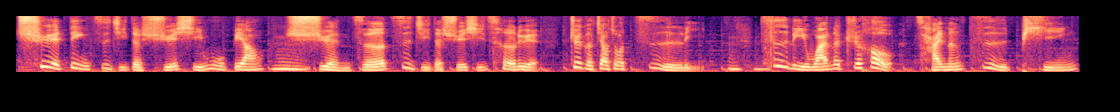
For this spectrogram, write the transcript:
确定自己的学习目标，选择自己的学习策略，这个叫做自理。自理完了之后，才能自评。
